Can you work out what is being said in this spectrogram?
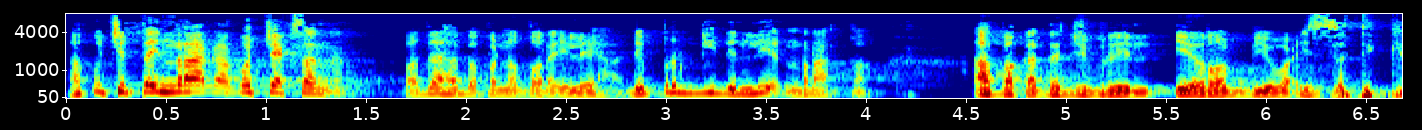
Aku ciptain neraka, aku cek sana. Padahal bapak nadhara ilaiha. Dia pergi dan lihat neraka. Apa kata Jibril? "Ya Rabbi wa izzatik."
